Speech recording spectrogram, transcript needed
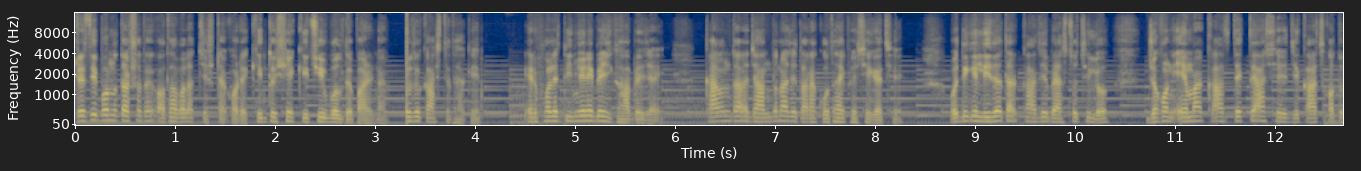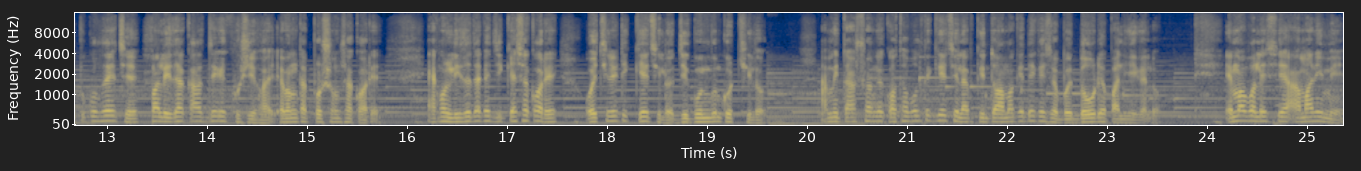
ট্রেসি বন্ধু তার সাথে কথা বলার চেষ্টা করে, কিন্তু সে কিছুই বলতে পারে না। শুধু কাশতে থাকে। এর ফলে তিনজনই বেশ ঘাবড়ে যায়, কারণ তারা জানতো না যে তারা কোথায় ফেসে গেছে। ওদিকে লিজা তার কাজে ব্যস্ত ছিল। যখন এমার কাজ দেখতে আসে যে কাজ কতটুকু হয়েছে বা লিজার কাজ দেখে খুশি হয় এবং তার প্রশংসা করে। এখন লিজা তাকে জিজ্ঞাসা করে, ওই ছেলেটি কে ছিল, যে গুনগুন করছিল? আমি তার সঙ্গে কথা বলতে গিয়েছিলাম, কিন্তু আমাকে দেখে সে দৌড়ে পালিয়ে গেল। এমা বলে, সে আমারই মেয়ে,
